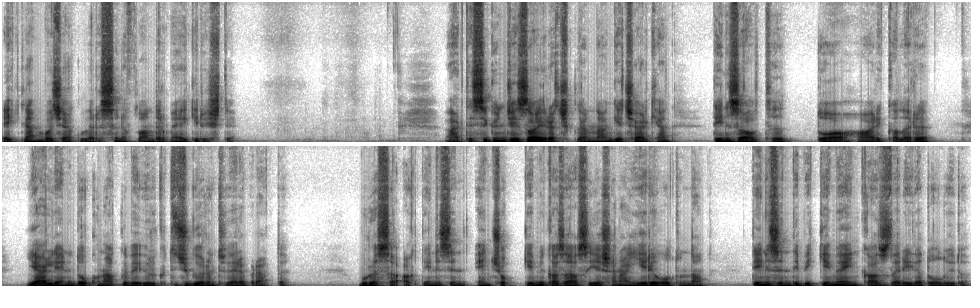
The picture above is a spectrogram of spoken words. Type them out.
eklem bacakları sınıflandırmaya girişti. Ertesi gün Cezayir açıklarından geçerken denizaltı doğa harikaları yerlerini dokunaklı ve ürkütücü görüntülere bıraktı. Burası Akdeniz'in en çok gemi kazası yaşanan yeri olduğundan denizin dibi gemi enkazlarıyla doluydu.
